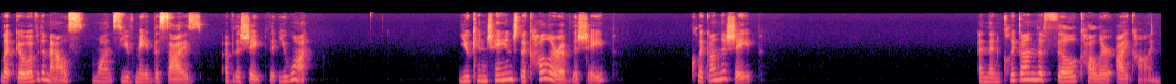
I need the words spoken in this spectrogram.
Let go of the mouse once you've made the size of the shape that you want. You can change the color of the shape. Click on the shape and then click on the fill color icon.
